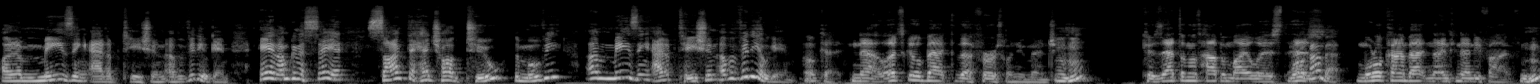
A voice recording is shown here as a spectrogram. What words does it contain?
an amazing adaptation of a video game. And I'm going to say it Sonic the Hedgehog 2, the movie, amazing adaptation of a video game. Okay, now let's go back to that first one you mentioned Mm-hmm. because that's on the top of my list. Mortal Kombat. Mortal Kombat 1995. Mhm.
